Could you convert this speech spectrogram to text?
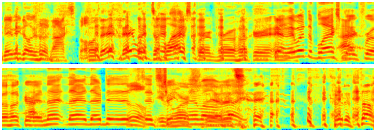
maybe don't go to Knoxville. well, they, they went to Blacksburg for a hooker. yeah, they went to Blacksburg I- for a hooker, and they're they're they're it's, Ugh, it's treating worse. them all Yeah, right. Who'd have thunk?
